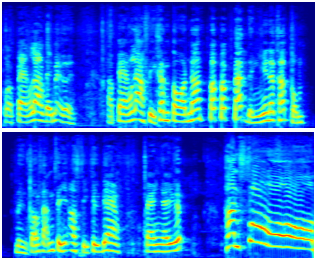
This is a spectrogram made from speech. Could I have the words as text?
พอแปลงร่างได้ไหมเอ่ยอะแปลงร่างสี่ขั้นตอนนะปั๊บปั๊บปั๊บอย่างนี้นะครับ ผมหนึ่งสองสามสี่เอาสีสีแดง แปลงไงอึ๊บทันฟอร์ม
